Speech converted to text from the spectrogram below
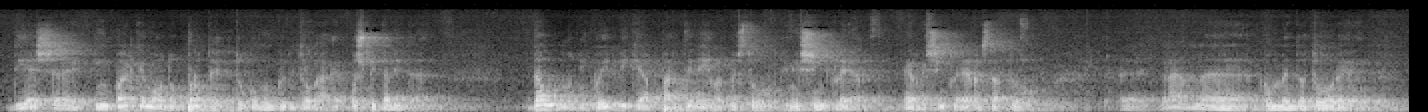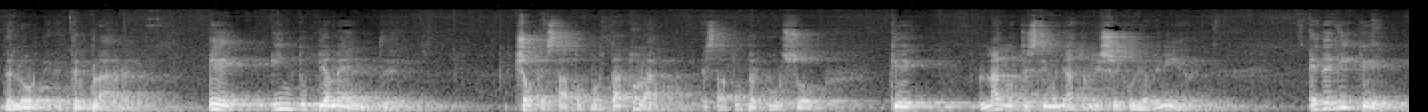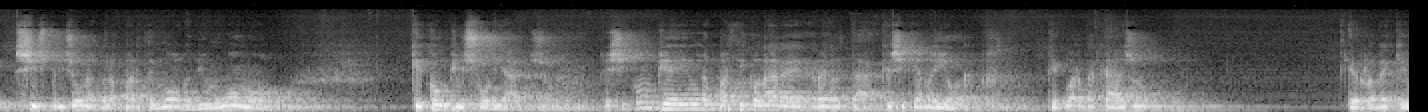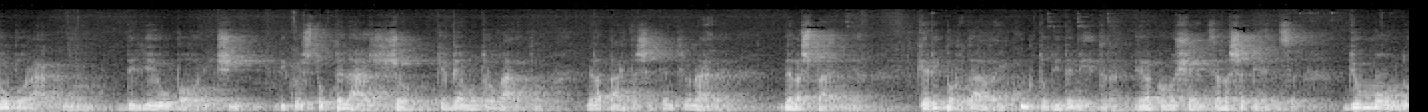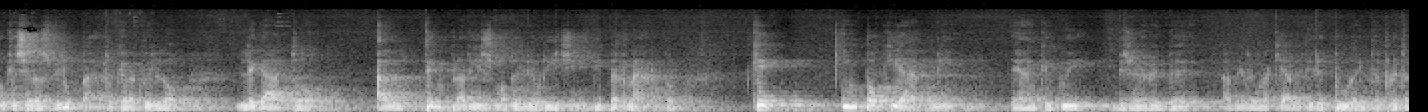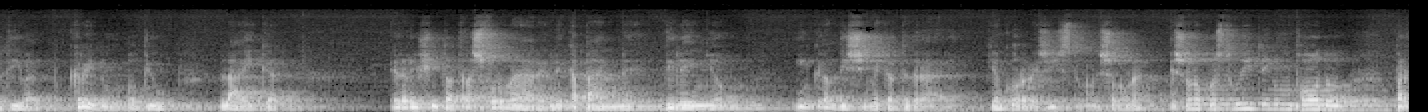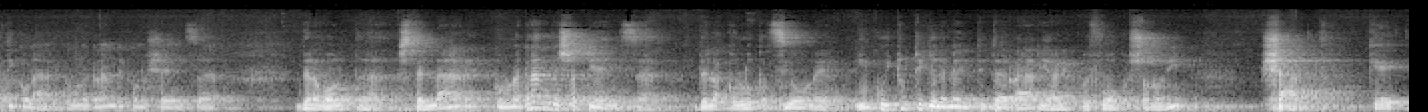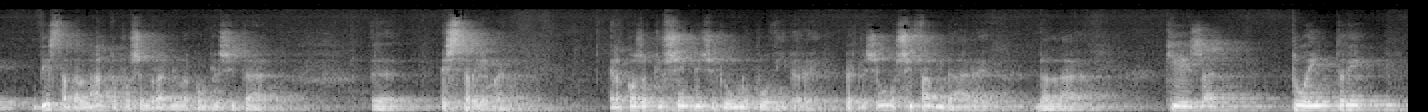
di essere in qualche modo protetto, comunque di trovare ospitalità, da uno di quelli che apparteneva a questo ordine, Sinclair. Henry Sinclair è stato eh, gran eh, commendatore dell'ordine templare e indubbiamente ciò che è stato portato là è stato un percorso che l'hanno testimoniato nei secoli a venire. Ed è lì che si sprigiona quella parte nuova di un uomo che compie il suo viaggio e si compie in una particolare realtà che si chiama York, che guarda caso era la vecchia Euboracum degli Euborici, di questo pelaggio che abbiamo trovato nella parte settentrionale della Spagna, che riportava il culto di Demetra e la conoscenza e la sapienza di un mondo che si era sviluppato, che era quello legato al templarismo delle origini di Bernardo, che in pochi anni, e anche qui bisognerebbe avere una chiave di lettura interpretativa, credo un po' più laica, era riuscito a trasformare le capanne di legno in grandissime cattedrali, che ancora esistono e sono là, e sono costruite in un modo particolare, con una grande conoscenza della volta stellare, con una grande sapienza della collocazione in cui tutti gli elementi terra, aria, acqua e fuoco sono lì, Shard, che vista dall'alto può sembrare di una complessità eh, estrema, è la cosa più semplice che uno può vivere, perché se uno si fa guidare dalla Chiesa, tu entri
